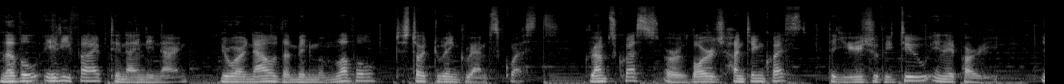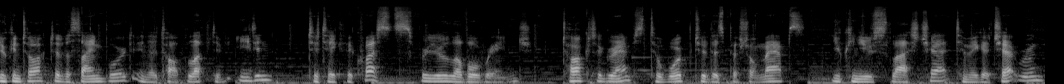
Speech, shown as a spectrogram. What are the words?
Level 85 to 99. You are now the minimum level to start doing Gramps quests. Gramps quests are large hunting quests that you usually do in a party. You can talk to the signboard in the top left of Eden to take the quests for your level range. Talk to Gramps to warp to the special maps. You can use slash chat to make a chat room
